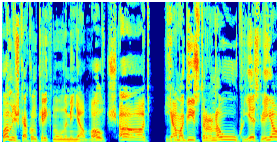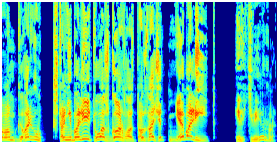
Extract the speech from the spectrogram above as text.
Помнишь, как он крикнул на меня «Молчать! Я магистр наук! Если я вам говорю, что не болит у вас горло, то значит не болит!» И ведь верно.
